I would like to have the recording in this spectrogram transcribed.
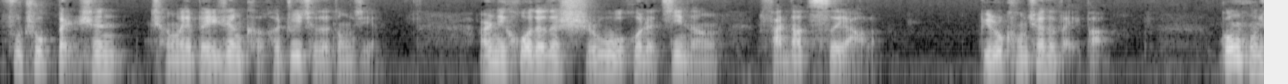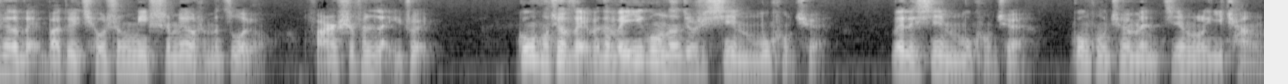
付出本身成为被认可和追求的东西，而你获得的食物或者技能反倒次要了。比如孔雀的尾巴，公孔雀的尾巴对求生觅食没有什么作用，反而十分累赘。公孔雀尾巴的唯一功能就是吸引母孔雀。为了吸引母孔雀，公孔雀们进入了一场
